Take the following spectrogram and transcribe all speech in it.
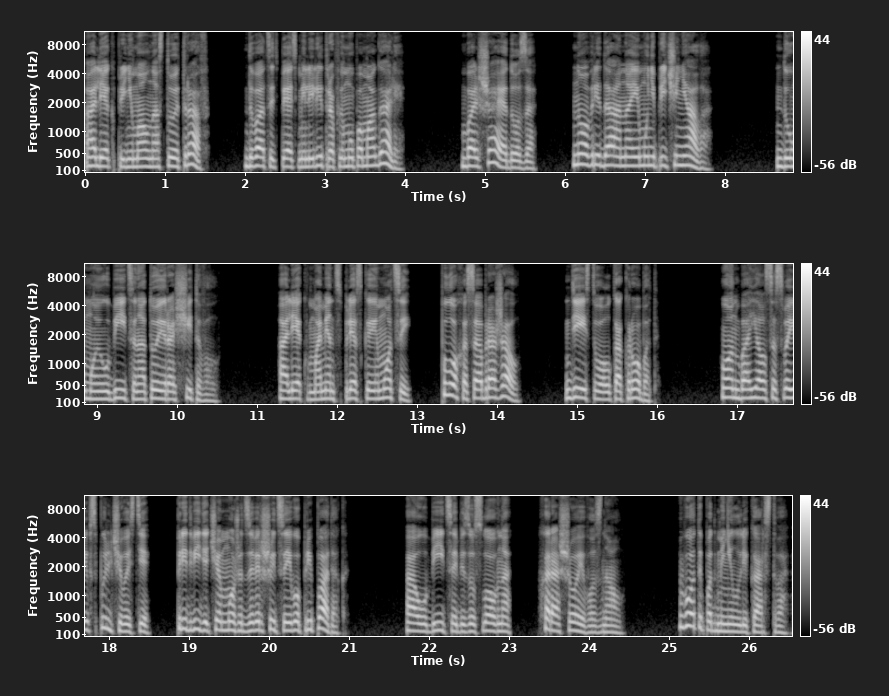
Олег принимал настой трав. 25 мл ему помогали. Большая доза, но вреда она ему не причиняла. Думаю, убийца на то и рассчитывал. Олег в момент всплеска эмоций плохо соображал, действовал как робот. Он боялся своей вспыльчивости, предвидя, чем может завершиться его припадок. А убийца, безусловно, хорошо его знал. Вот и подменил лекарство.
